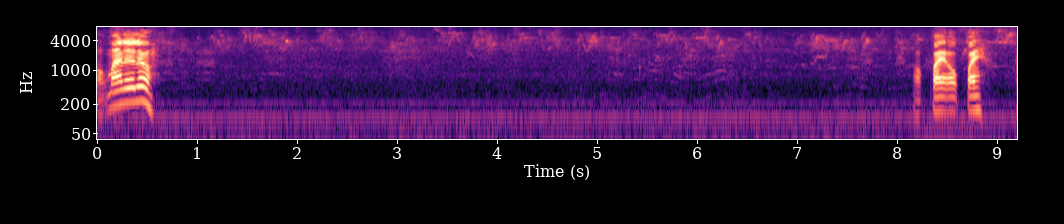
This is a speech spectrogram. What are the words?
ออกมาเร็วๆออกไปออกไปไป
